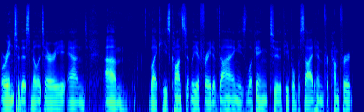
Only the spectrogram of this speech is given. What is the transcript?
or into this military. And um, like he's constantly afraid of dying. He's looking to the people beside him for comfort.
